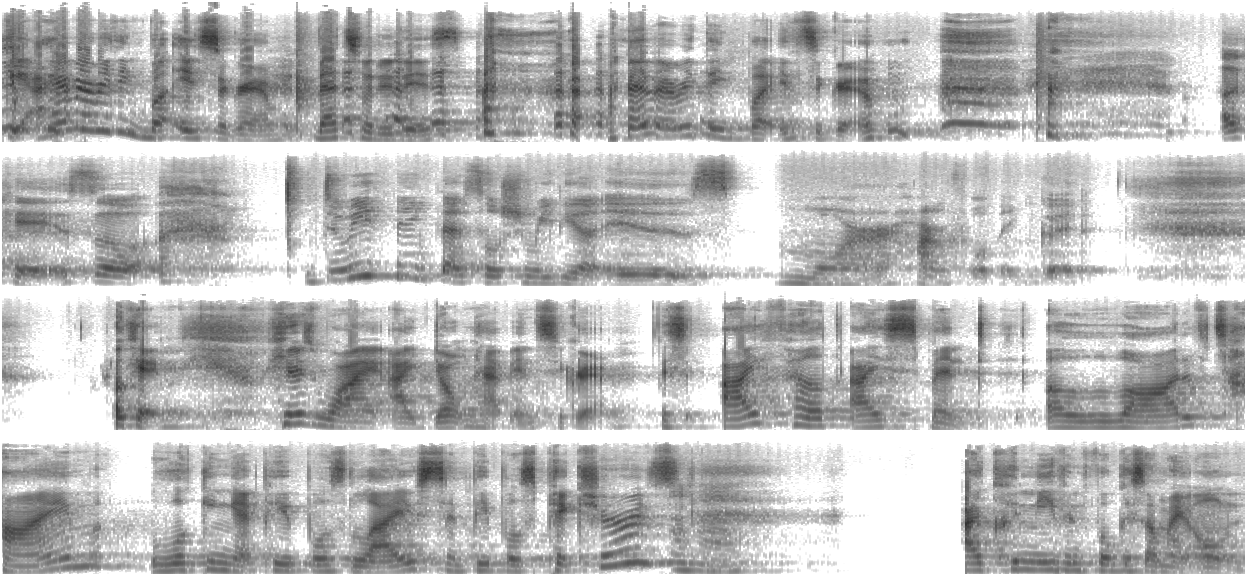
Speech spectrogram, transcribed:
Okay, I have everything but Instagram. That's what it is. I have everything but Instagram. Okay, so do we think that social media is more harmful than good? Okay, here's why I don't have Instagram. Is I felt I spent a lot of time looking at people's lives and people's pictures. Mm-hmm. I couldn't even focus on my own.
